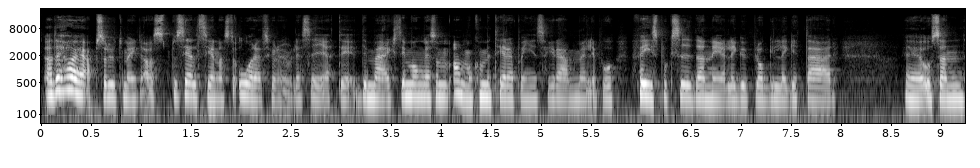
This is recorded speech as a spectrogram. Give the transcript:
Ja, det har jag absolut märkt av. Speciellt senaste året skulle jag vilja säga att det, det märks. Det är många som ja, kommenterar på Instagram eller på Facebook-sidan när jag lägger ut blogginlägget där. Eh, och sen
